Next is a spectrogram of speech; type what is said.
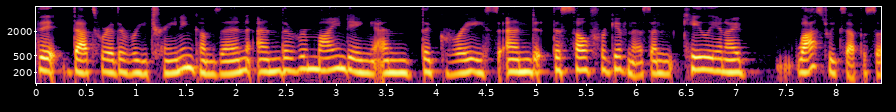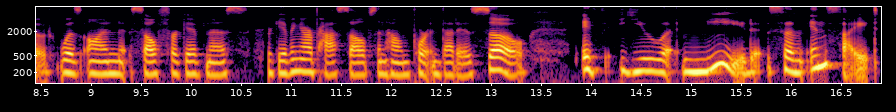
that that's where the retraining comes in and the reminding and the grace and the self-forgiveness and kaylee and i last week's episode was on self-forgiveness forgiving our past selves and how important that is so if you need some insight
